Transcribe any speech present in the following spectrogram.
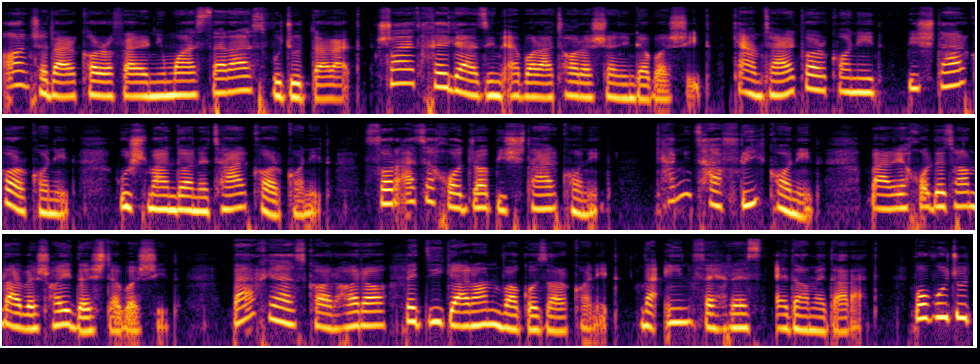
آنچه در کارآفرینی موثر است وجود دارد. شاید خیلی از این عبارت ها را شنیده باشید. کمتر کار کنید، بیشتر کار کنید، هوشمندانه تر کار کنید، سرعت خود را بیشتر کنید، کمی تفریح کنید، برای خودتان روش هایی داشته باشید. برخی از کارها را به دیگران واگذار کنید و این فهرست ادامه دارد. با وجود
